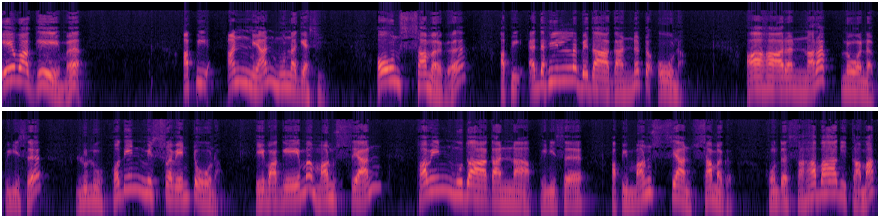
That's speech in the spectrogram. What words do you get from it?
ඒවාගේම අපි අන්‍යයන් මුණ ගැසි. ඔවුන් සමග අපි ඇදහිල්ල බෙදාගන්නට ඕන. ආහාර නරක් නොවන පිණිස ලුණු හොදින් මිශ්‍රවෙන්ට ඕන. ඒ වගේම මනුස්්‍යයන් පවින් මුදාගන්නා පිණිස අපි මනුස්්‍යයන් සමග හොඳ සහභාගිකමක්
